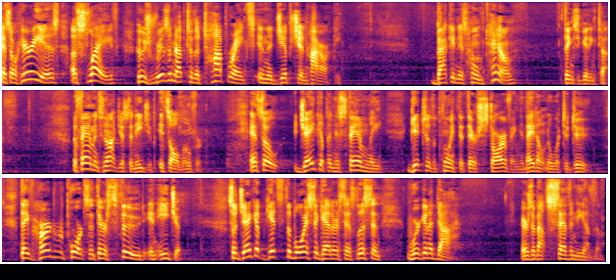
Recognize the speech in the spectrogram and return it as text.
And so here he is, a slave who's risen up to the top ranks in the Egyptian hierarchy. Back in his hometown, things are getting tough. The famine's not just in Egypt, it's all over. And so Jacob and his family get to the point that they're starving and they don't know what to do. They've heard reports that there's food in Egypt. So Jacob gets the boys together and says, Listen, we're going to die. There's about 70 of them.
